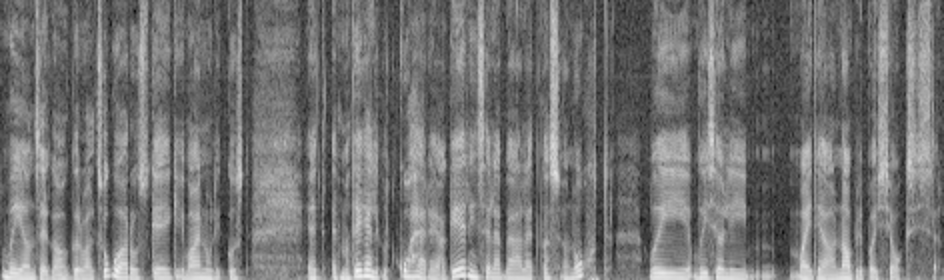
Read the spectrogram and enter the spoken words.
või on see ka kõrvalt suguharust keegi vaenulikust, et, et ma tegelikult kohe reageerin selle peale, et kas see on oht või, või see oli, ma ei tea, naabripoiss jooksis seal.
